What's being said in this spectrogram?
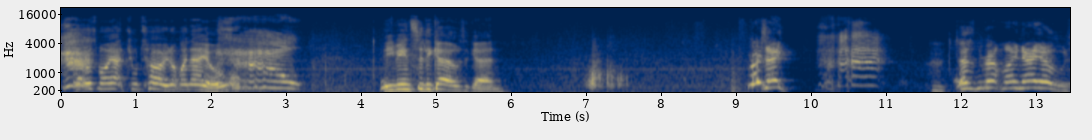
That was my actual toe, not my nail. Hey. Are you being silly girls again? Rosie! That's not my nails!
